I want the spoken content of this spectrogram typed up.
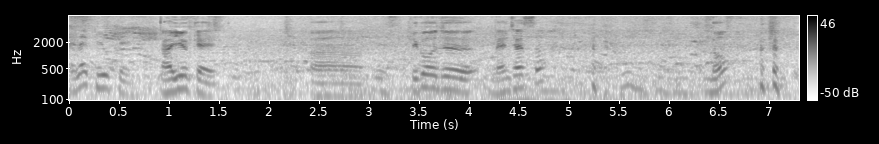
I like UK. Ah, UK. Uh, because uh, Manchester? no?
